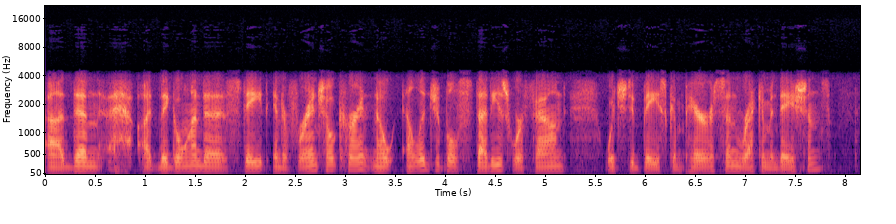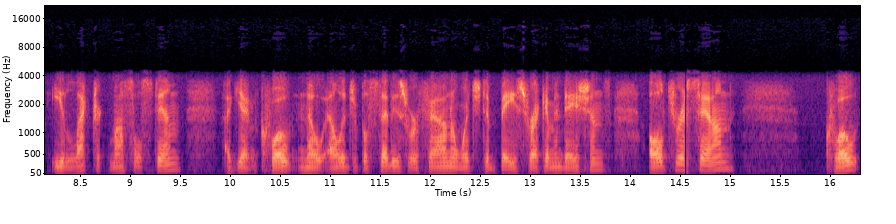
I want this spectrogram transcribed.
Uh, then uh, they go on to state interferential current. No eligible studies were found which to base comparison recommendations. Electric muscle stim, again, quote, no eligible studies were found on which to base recommendations. Ultrasound, quote,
